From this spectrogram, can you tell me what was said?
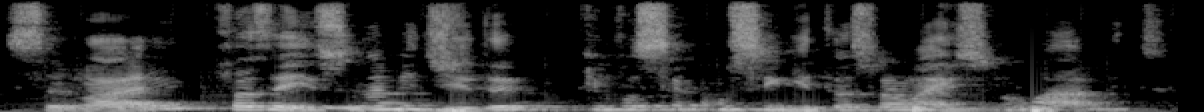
Você vai fazer isso na medida que você conseguir transformar isso num hábito.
